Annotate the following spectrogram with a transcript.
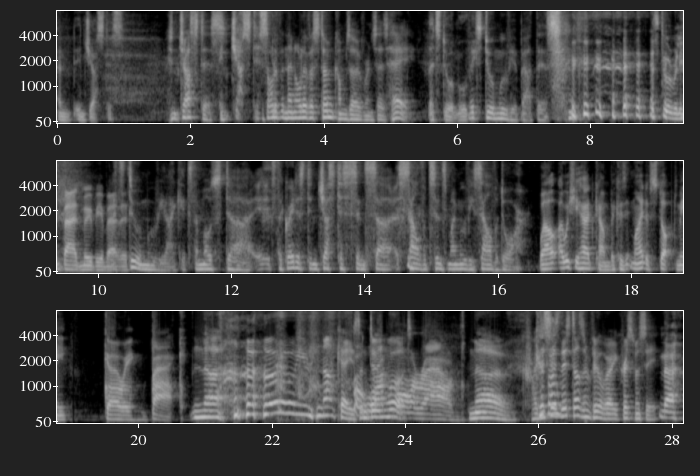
and injustice. Injustice. Injustice. It's Oliver, and then Oliver Stone comes over and says, "Hey, Let's do a movie. let's do a movie about this. Let's do a really bad movie about this. let's do a movie like it's the most, uh, it's the greatest injustice since uh, Salva- since my movie Salvador." Well, I wish he had come because it might have stopped me going back. No, you nutcase! And doing what? More round. No, this, is, this doesn't feel very Christmassy. No.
